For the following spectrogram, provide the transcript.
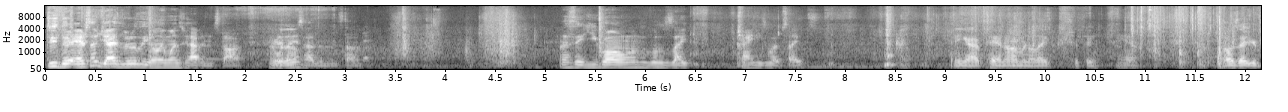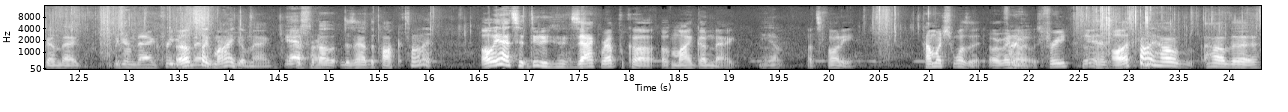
Dude, the Airsoft GI is literally the only ones who have it in stock. No one Really? else has them in stock. Unless like, you go on one of those like Chinese websites. And you gotta pay an arm and a leg for shipping. Yeah. Oh, is that your gun bag? The gun bag, free That looks bag. like my gun bag. Yeah, Just without- does it have the pockets on it? Oh yeah, it's a dude, it's an exact replica of my gun bag. Yep. That's funny. How much was it? Or no, it was free. Yeah. Oh, that's probably how how the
